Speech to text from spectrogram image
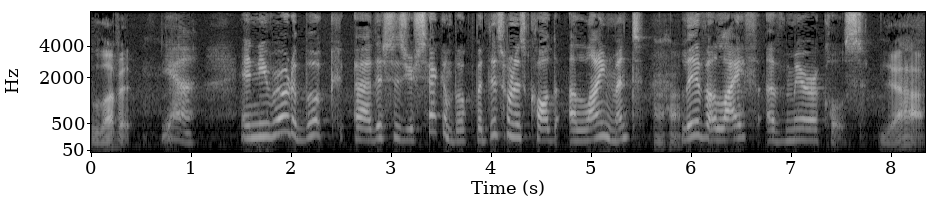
love it. Yeah. And you wrote a book, uh, this is your second book, but this one is called Alignment uh-huh. Live a Life of Miracles. Yeah.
